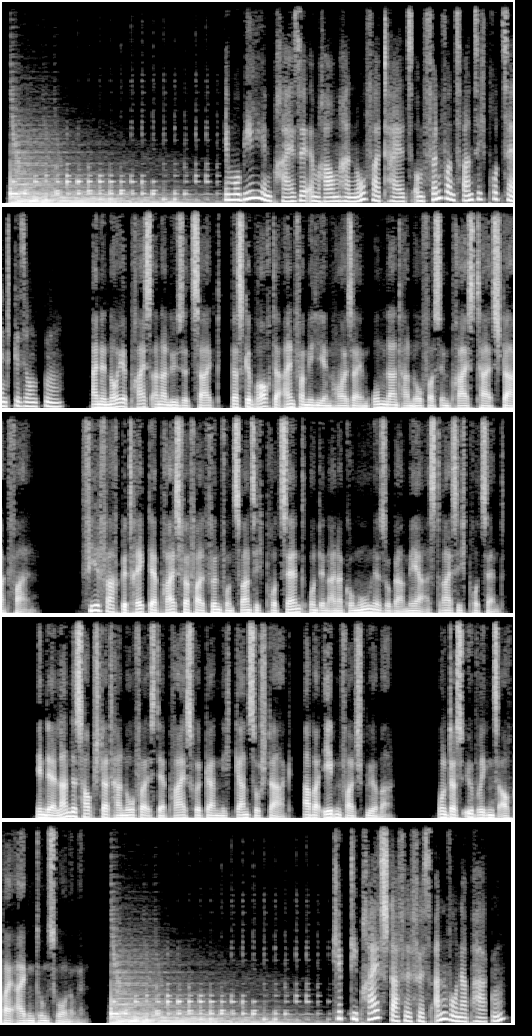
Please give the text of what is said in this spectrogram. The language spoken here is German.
Immobilienpreise im Raum Hannover teils um 25 Prozent gesunken. Eine neue Preisanalyse zeigt, dass gebrauchte Einfamilienhäuser im Umland Hannovers im Preis teils stark fallen. Vielfach beträgt der Preisverfall 25 Prozent und in einer Kommune sogar mehr als 30 Prozent. In der Landeshauptstadt Hannover ist der Preisrückgang nicht ganz so stark, aber ebenfalls spürbar. Und das übrigens auch bei Eigentumswohnungen. Kippt die Preisstaffel fürs Anwohnerparken?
